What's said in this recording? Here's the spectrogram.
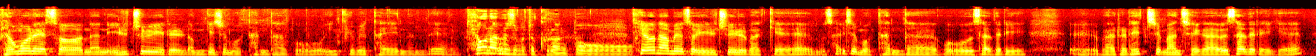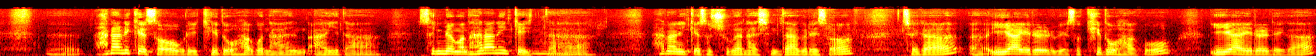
병원에서는 일주일을 넘기지 못한다고 인큐베터에 있는데 태어나면서부터 그런 또 태어나면서 일주일밖에 뭐 살지 못한다고 의사들이 에, 말을 했지만 제가 의사들에게 에, 하나님께서 우리 기도하고 낳은 아이다. 생명은 하나님께 있다. 하나님께서 주관하신다. 그래서 제가 어, 이 아이를 위해서 기도하고 이 아이를 내가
